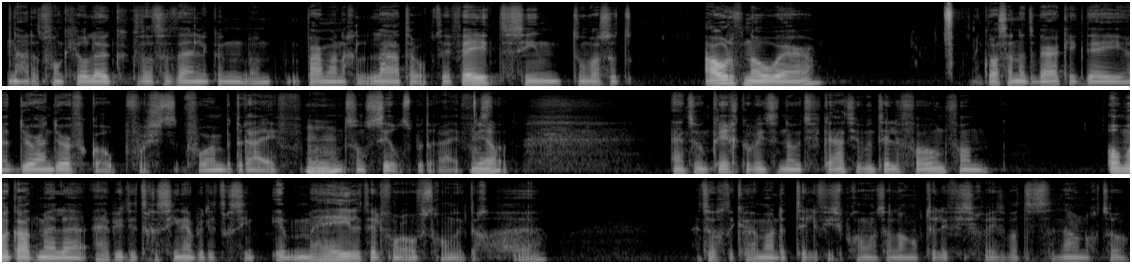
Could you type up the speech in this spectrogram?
nou, dat vond ik heel leuk. Ik was uiteindelijk een, een paar maanden later op tv te zien. Toen was het out of nowhere. Ik was aan het werk, ik deed eh, deur-aan-deur verkoop voor, voor een bedrijf. Mhm. Zo'n salesbedrijf was Ja. dat. En toen kreeg ik opeens een notificatie op mijn telefoon van... Oh my god, Melle, heb je dit gezien? Heb je dit gezien? Ik- Mijn hele telefoon overstroomde. Ik dacht, huh? En toen dacht ik, huh, maar dat televisieprogramma is al lang op televisie geweest. Wat is er nou nog zo?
